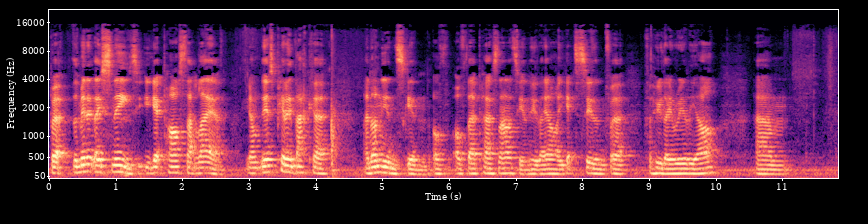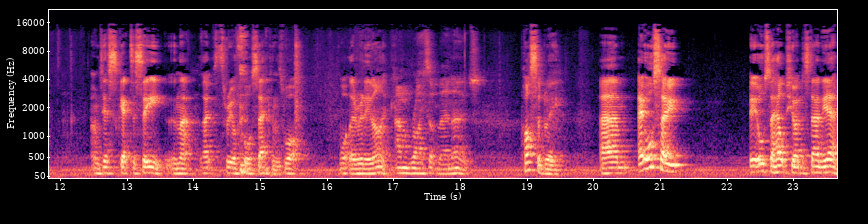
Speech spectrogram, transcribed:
But the minute they sneeze, you get past that layer. You know, they're just peeling back a, an onion skin of, of their personality and who they are. You get to see them for, for who they really are. Um, and just get to see in that like three or four seconds what what they really like. And right up their nose. Possibly. Um, it also it also helps you understand, yeah,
